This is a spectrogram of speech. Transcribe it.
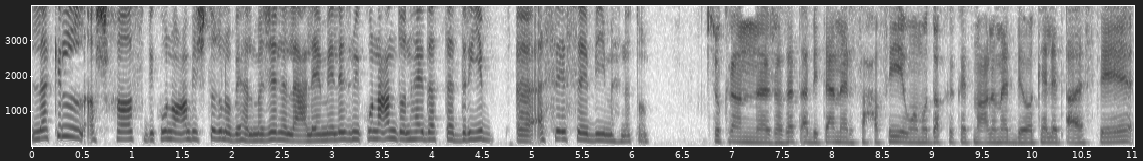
لكل الأشخاص بيكونوا عم بيشتغلوا بهالمجال الإعلامي لازم يكون عندهم هذا التدريب أساسي بمهنتهم. شكرا جازات أبي تامر صحفية ومدققة معلومات بوكالة آف بي.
